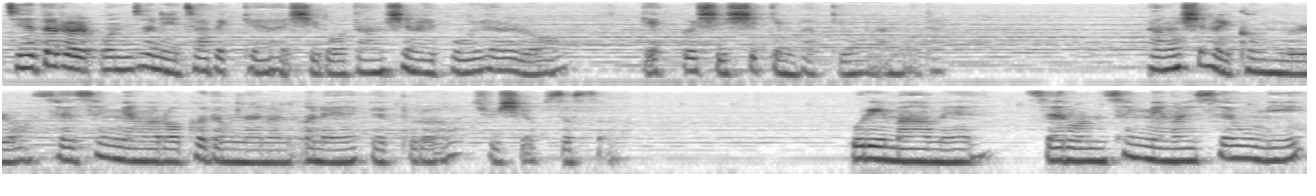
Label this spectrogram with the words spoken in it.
죄들을 온전히 자백해 하시고 당신의 보혈로 깨끗이 씻김 받기 원합니다. 당신의 긍휼로 새 생명으로 거듭나는 은혜 베풀어 주시옵소서. 우리 마음에 새로운 생명의 세움이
